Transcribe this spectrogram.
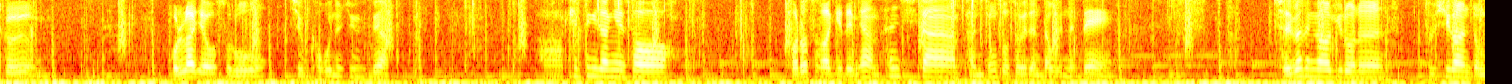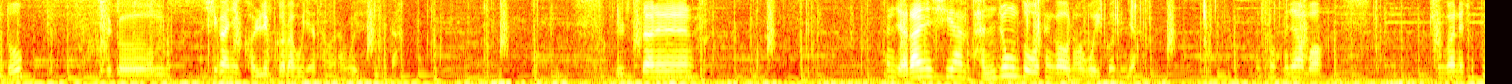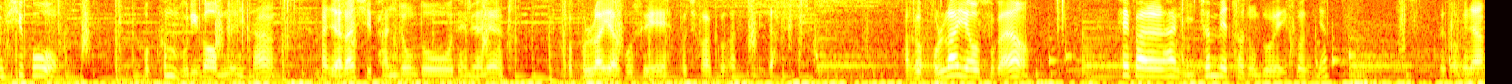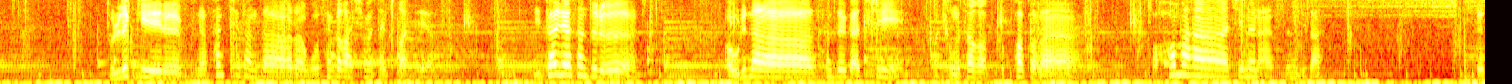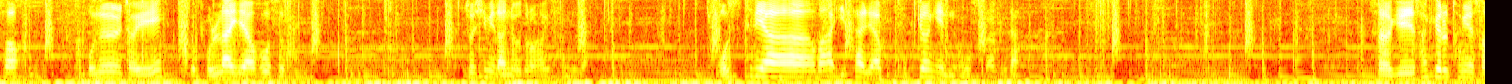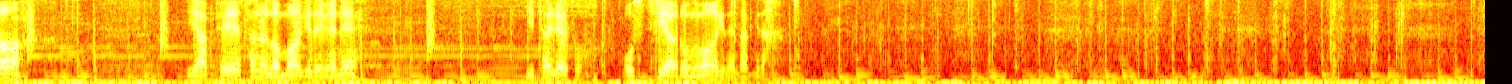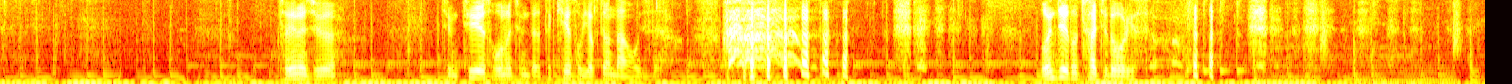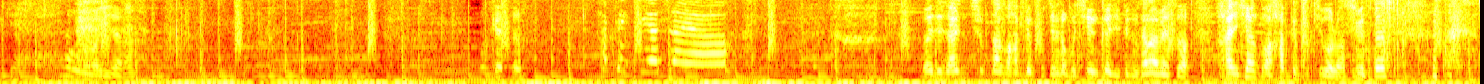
지금 볼라이아웃으로 지금 가고 있는 중이고요. 아, 캠핑장에서 걸어서 가게 되면 1시간 반 정도 소요된다고 했는데 제가 생각하기로는 2시간 정도 지금 시간이 걸릴 거라고 예상을 하고 있습니다. 일단은 한 11시 한 반 정도 생각을 하고 있거든요. 그래서 그냥 뭐 중간에 조금 쉬고 뭐 큰 무리가 없는 이상 한 11시 반 정도 되면은 그 볼라이아 호수에 도착할 것 같습니다. 아, 그 볼라이아 호수가요. 해발 한 2,000m 정도에 있거든요. 그래서 그냥 둘레길 그냥 산책한다라고 생각하시면 될 것 같아요. 이탈리아 산들은 어, 우리나라 산들 같이 막 경사가 급하거나 뭐 험하지는 않습니다. 그래서 오늘 저희 그 볼라이아 호수 조심히 다녀오도록 하겠습니다. 오스트리아와 이탈리아 국경에 있는 호수랍니다. 자, 여기 산길을 통해서 이 앞에 산을 넘어가게 되면은 이탈리아에서 오스트리아로 넘어가게 된답니다. 저희는 지금 지금 뒤에서 오는 팀들한테 계속 역전당하고 있어요. 언제 도착할지도 모르겠어. 계속 오르막이잖아. 로켓 핫팩 뛰었어요. 어제 잘 춥다고 핫팩 붙여놓고 지금까지 등산하면서 한 시간 동안 핫팩 붙이고 올라왔습니다.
